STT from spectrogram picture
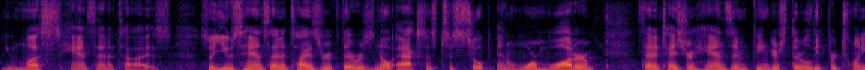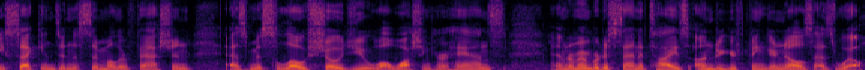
you must hand sanitize. So use hand sanitizer if there is no access to soap and warm water. Sanitize your hands and fingers thoroughly for 20 seconds in a similar fashion as Miss Lowe showed you while washing her hands. And remember to sanitize under your fingernails as well.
